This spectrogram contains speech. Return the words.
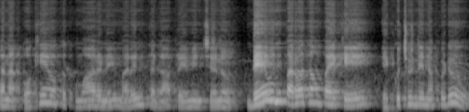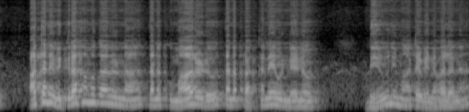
తన ఒకే ఒక కుమారుని మరింతగా ప్రేమించెను. దేవుని పర్వతం పైకి ఎక్కుచుండినప్పుడు అతని విగ్రహముగానున్న తన కుమారుడు తన ప్రక్కనే ఉండెను. దేవుని మాట వినవలన?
